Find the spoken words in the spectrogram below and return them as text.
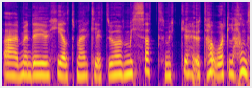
Nej, men det är ju helt märkligt. Du har missat mycket utav vårt land,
